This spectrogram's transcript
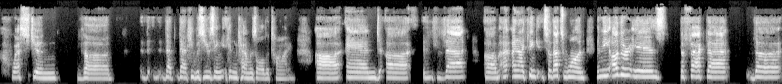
question the that that he was using hidden cameras all the time uh, and uh, that um, and i think so that's one and the other is the fact that the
